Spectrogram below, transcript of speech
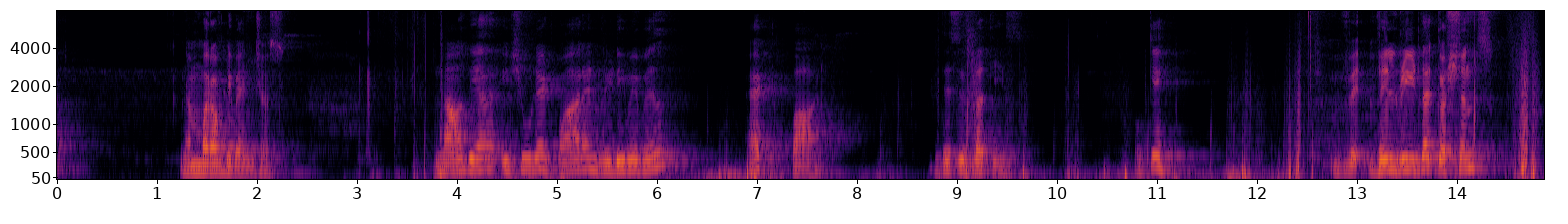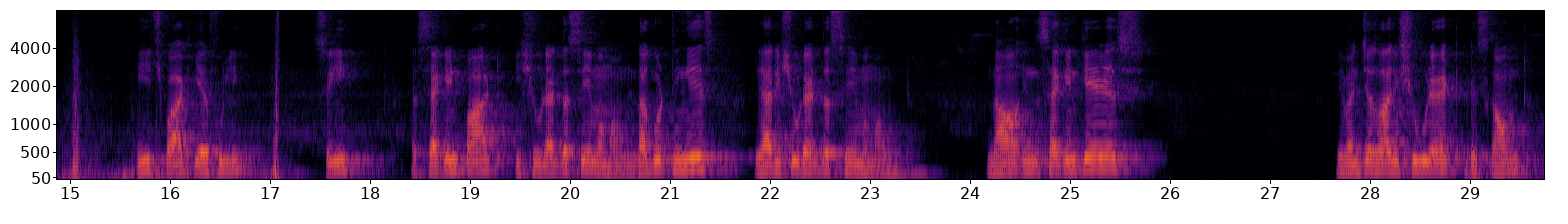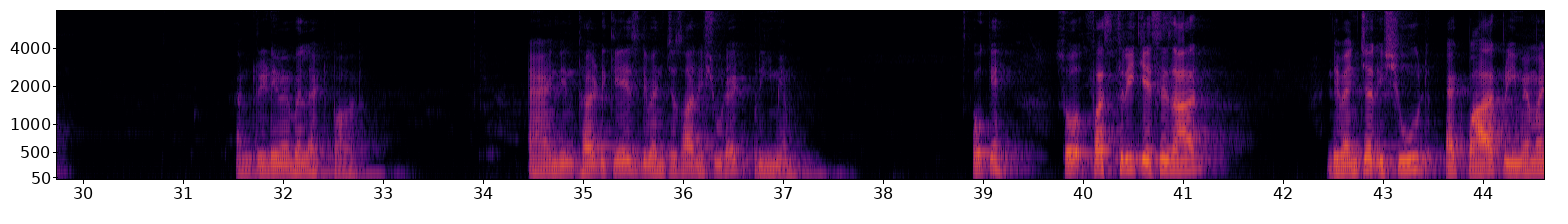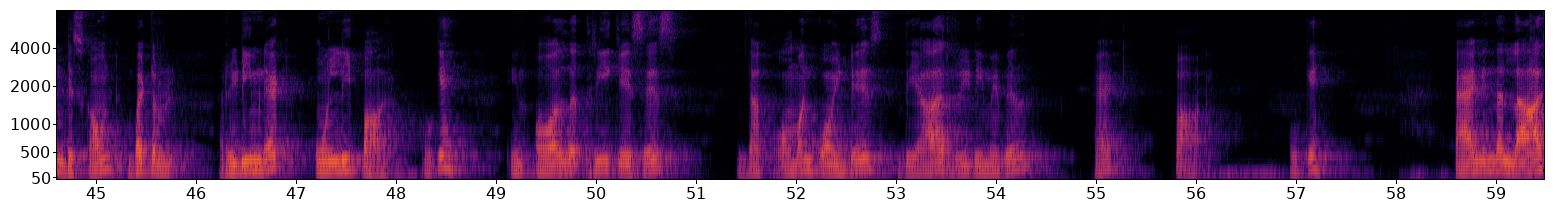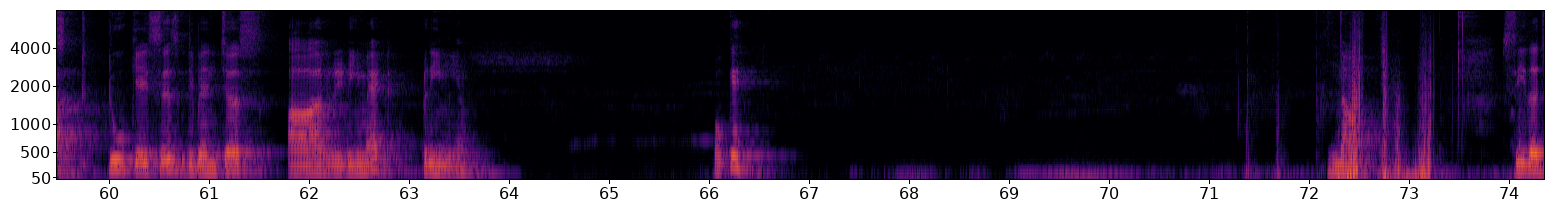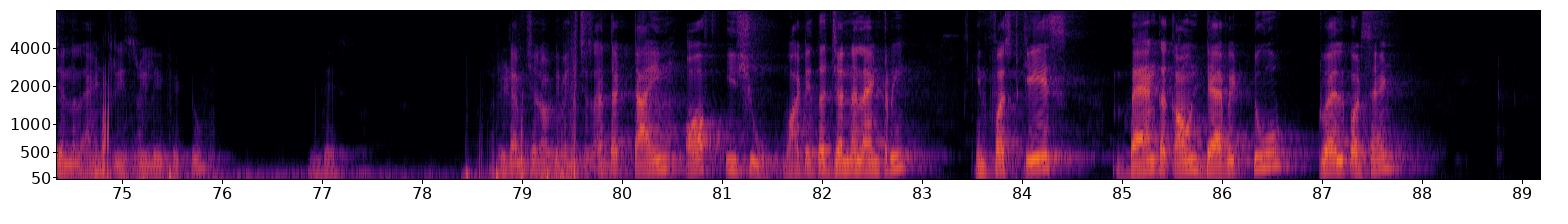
number of debentures now they are issued at par and redeemable at par this is the case okay will read the question each part carefully see second part issued at the same amount the good thing is they are issued at the same amount now in the second case, debentures are issued at discount and redeemable at par. And in third case, debentures are issued at premium. Okay. So first three cases are debenture issued at par, premium and discount but redeemed at only par. Okay. In all the three cases, the common point is they are redeemable at par. Okay. And in the last two cases debentures are redeemed at premium. Okay. Now see the journal entries related to this redemption of debentures. At the time of issue what is the journal entry? In first case bank account debit to 12 percent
